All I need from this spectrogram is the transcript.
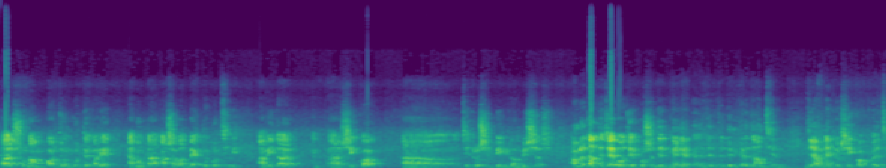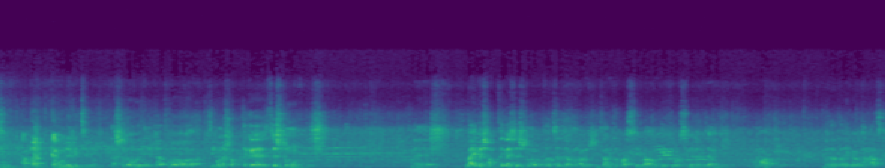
তার সুনাম অর্জন করতে পারে এমনটা আশাবাদ ব্যক্ত করছি। আমি তার শিক্ষক চিত্রশিল্পী মিলন বিশ্বাস। আমরা জানতে চাইব যে প্রসেনজিৎ জ্ঞানের যে যে দিনকে জানছেন যে আপনি একজন শিক্ষক হয়েছেন আপনার কেমন লেগেছিল? আসলে ওই দিনটা তো জীবনের সব থেকে শ্রেষ্ঠ মুহূর্ত। মানে লাইফে সব থেকে শ্রেষ্ঠ মুহূর্ত হচ্ছে যখন আমি জানতে পারছি বা আমি দেখতে পাচ্ছি যে আমি আমার মেধা তালিকা ওখানে আছে।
